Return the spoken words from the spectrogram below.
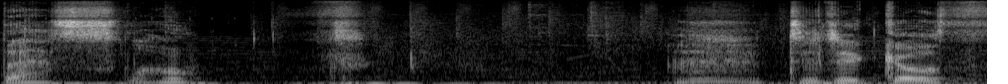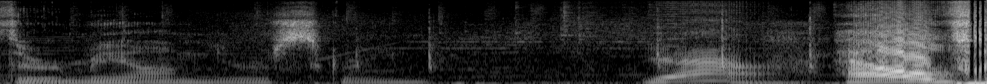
that slope? Did it go through me on your screen? Yeah. Help!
